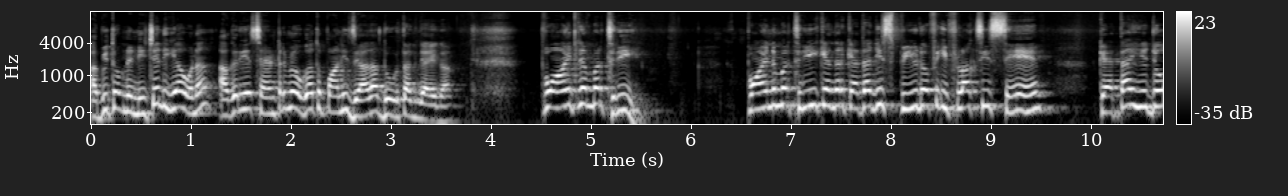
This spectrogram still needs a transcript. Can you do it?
अभी तो हमने नीचे लिया हो ना, अगर ये सेंटर में होगा तो पानी ज़्यादा दूर तक जाएगा। Point number three point number three के अंदर कहता है जी speed of efflux is same कहता है ये जो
